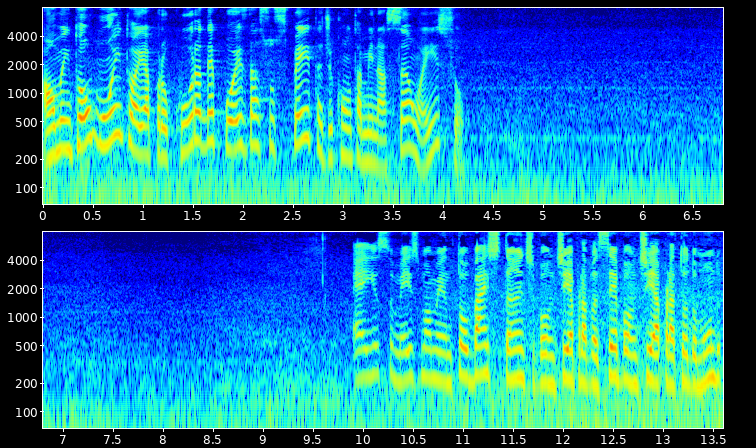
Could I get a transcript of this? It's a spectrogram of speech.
Aumentou muito aí a procura depois da suspeita de contaminação, é isso? É isso mesmo, aumentou bastante. Bom dia para você, bom dia para todo mundo.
